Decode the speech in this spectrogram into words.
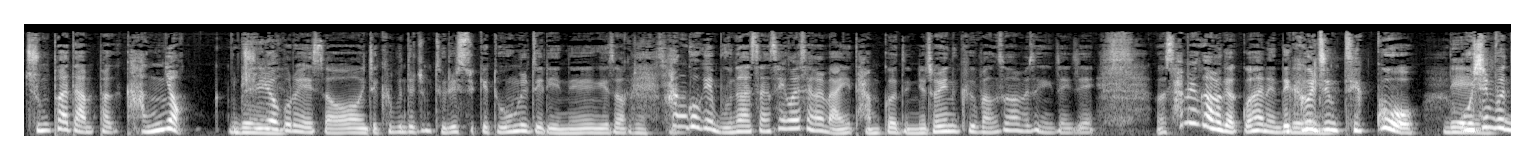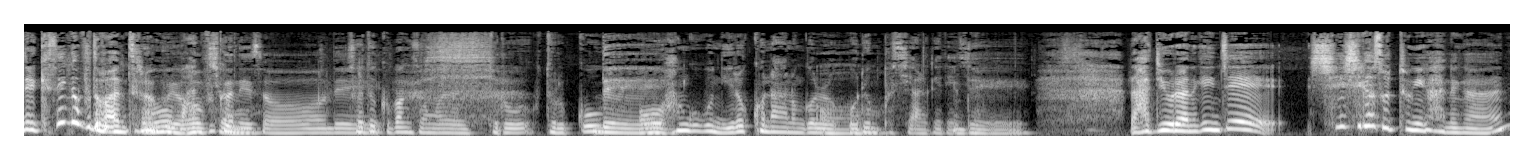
중파 단파 강력 네. 출력으로 해서 이제 그분들 좀 들을 수 있게 도움을 드리는 그래서 그렇죠. 한국의 문화상 생활상을 많이 담거든요. 저희는 그 방송하면서 굉장히 이제 어, 사명감을 갖고 하는데 그걸 네. 지금 듣고 네. 오신 분들이 생각보다 많더라고요. 어. 북한에서. 네. 저도 그 방송을 들, 듣고 네. 어, 한국은 이렇구나 하는 걸 어. 어렴풋이 알게 됐어요. 네. 라디오라는 게 이제 실시간 소통이 가능한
